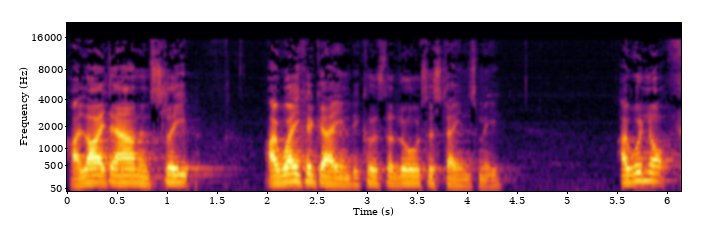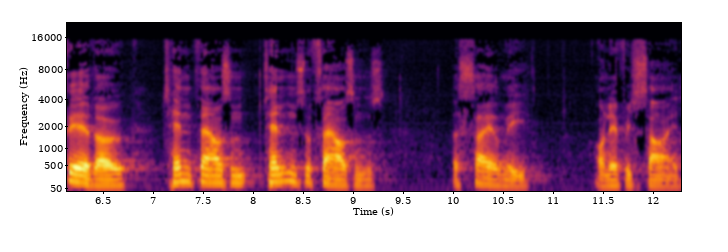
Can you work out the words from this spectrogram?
I lie down and sleep. I wake again because the Lord sustains me. I would not fear, though, ten thousand, tens of thousands assail me on every side.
